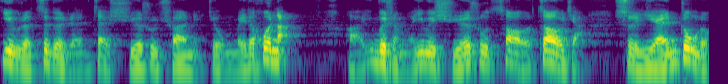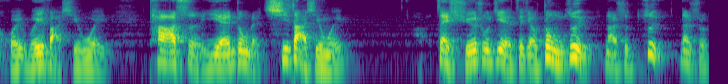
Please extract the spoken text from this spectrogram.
意味着这个人在学术圈里就没得混了。啊，为什么？因为学术造造假是严重的违违法行为，它是严重的欺诈行为，在学术界这叫重罪，那是罪，那是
